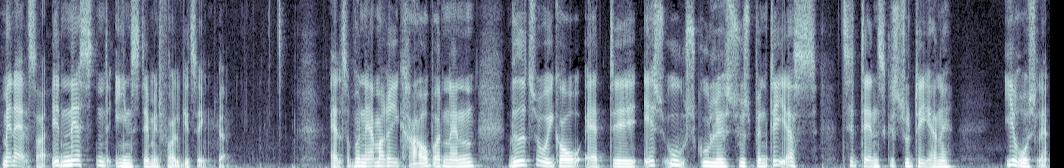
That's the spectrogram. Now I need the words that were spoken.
men altså, et næsten enstemmigt folketing. Ja. Altså på nær Marie Krarup og den anden, vedtog i går, at øh, SU skulle suspenderes til danske studerende i Rusland.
